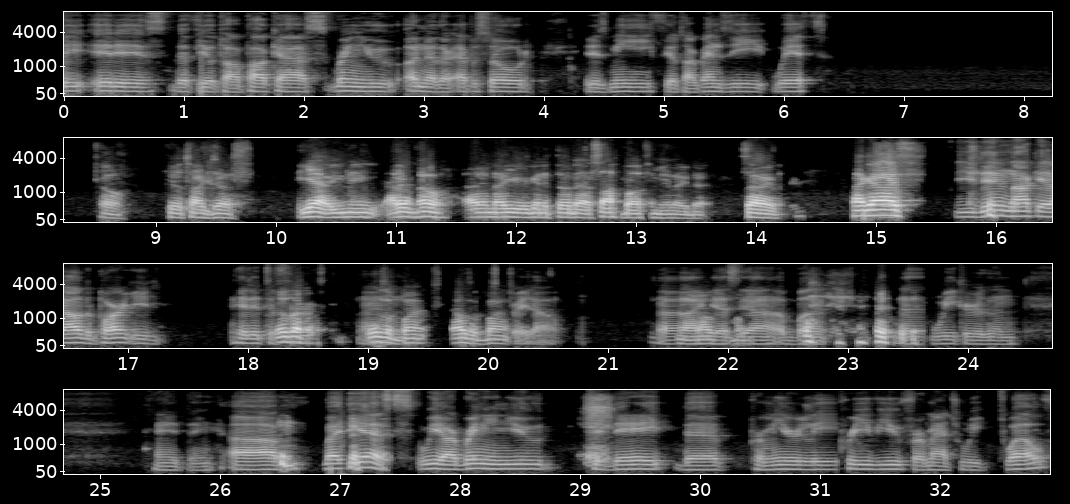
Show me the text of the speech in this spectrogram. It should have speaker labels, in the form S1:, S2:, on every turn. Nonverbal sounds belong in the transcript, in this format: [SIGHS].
S1: Welcome, welcome. Hello, everybody. It is the Field Talk Podcast, bringing you another episode. It is me, Field Talk Benzi, with.
S2: Oh, Field Talk Jeff. Yeah, you mean I don't know. I didn't know you were gonna throw that softball to me like that. Sorry. Hi guys.
S1: You didn't knock it out of the park. You hit it to
S2: it was
S1: first.
S2: Like a, it was a bunt. That was a bunt.
S1: Straight out. Uh, no, I guess a yeah, a [LAUGHS] bunt. weaker than anything. Um, but [LAUGHS] yes, we are bringing you today the Premier League preview for match week 12.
